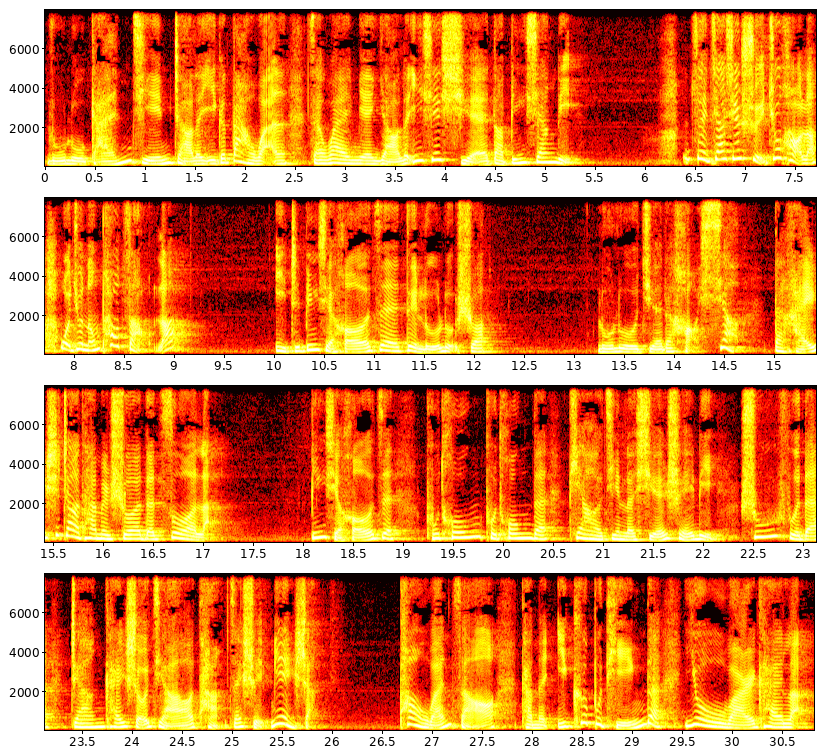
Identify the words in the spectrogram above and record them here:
鲁鲁赶紧找了一个大碗，在外面舀了一些雪到冰箱里，再加些水就好了，我就能泡澡了。一只冰雪猴子对鲁鲁说：“鲁鲁觉得好笑，但还是照他们说的做了。冰雪猴子扑通扑通的跳进了雪水里，舒服的张开手脚躺在水面上。”泡完澡，他们一刻不停的又玩开了。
